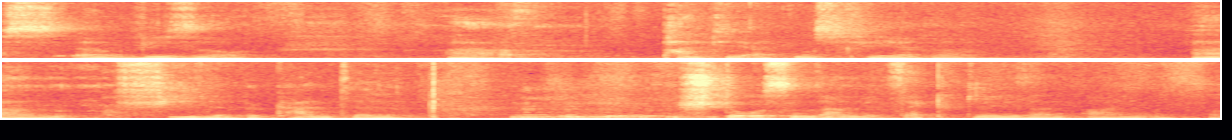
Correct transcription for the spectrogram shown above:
ist irgendwie so äh, Partyatmosphäre. Ähm, viele Bekannte stoßen da mit Sektgläsern an und so.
